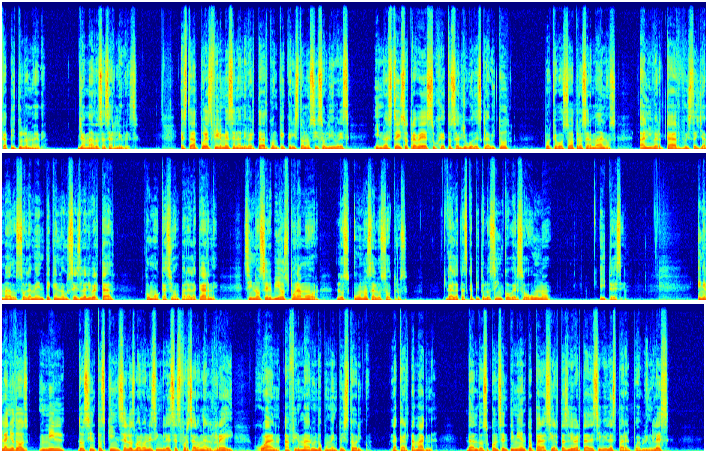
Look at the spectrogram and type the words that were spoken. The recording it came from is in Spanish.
Capítulo 9. Llamados a ser libres. Estad pues firmes en la libertad con que Cristo nos hizo libres, y no estéis otra vez sujetos al yugo de esclavitud, porque vosotros, hermanos, a libertad fuisteis llamados, solamente que no uséis la libertad como ocasión para la carne, sino servíos por amor los unos a los otros. Gálatas capítulo 5, verso 1 y 13. En el año 2000 215 los varones ingleses forzaron al rey Juan a firmar un documento histórico, la Carta Magna, dando su consentimiento para ciertas libertades civiles para el pueblo inglés.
